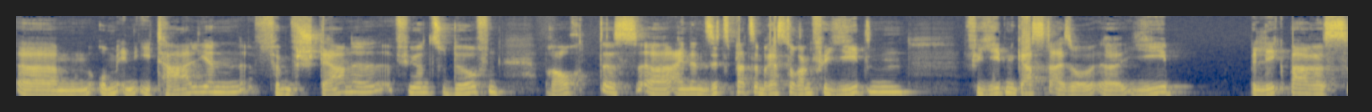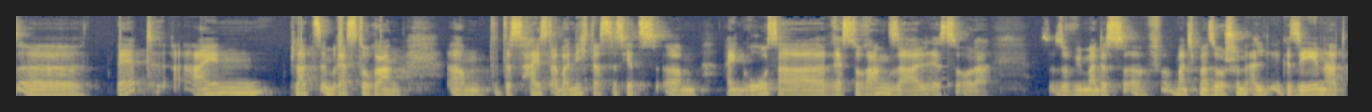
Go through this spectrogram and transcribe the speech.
ähm, um in Italien fünf Sterne führen zu dürfen, braucht es äh, einen Sitzplatz im Restaurant für jeden, für jeden Gast. Also äh, je belegbares äh, Bett, ein Platz im Restaurant. Ähm, das heißt aber nicht, dass das jetzt ähm, ein großer Restaurantsaal ist oder so wie man das äh, manchmal so schon gesehen hat,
